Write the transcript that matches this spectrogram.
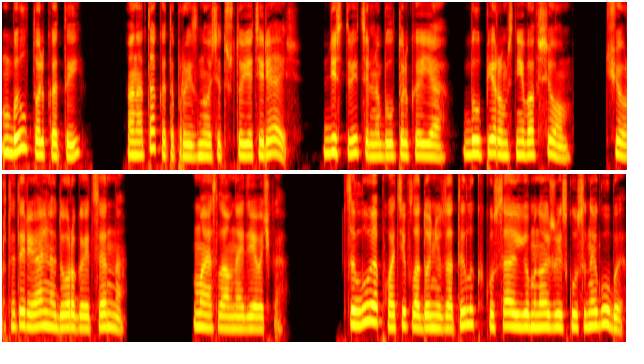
Был только ты. Она так это произносит, что я теряюсь. Действительно, был только я. Был первым с ней во всем. Черт, это реально дорого и ценно. Моя славная девочка. Целую, обхватив ладонью затылок, кусаю ее мной же искусанные губы.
